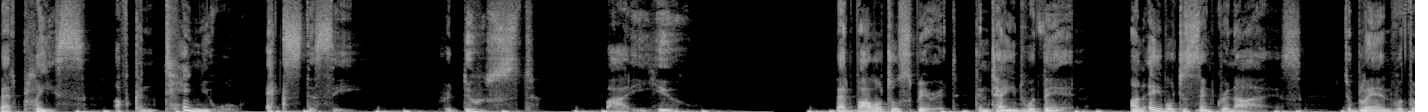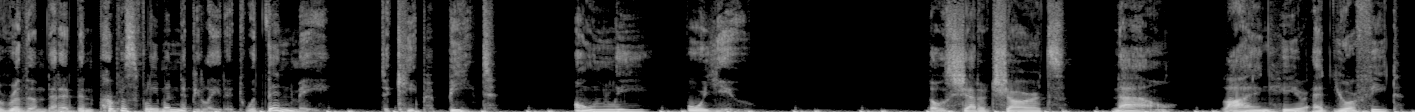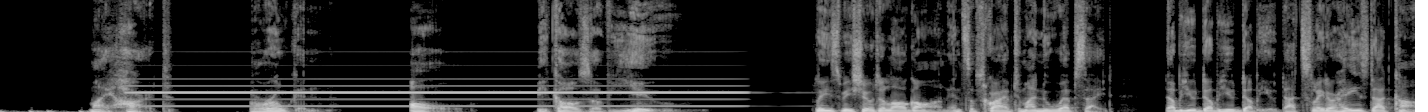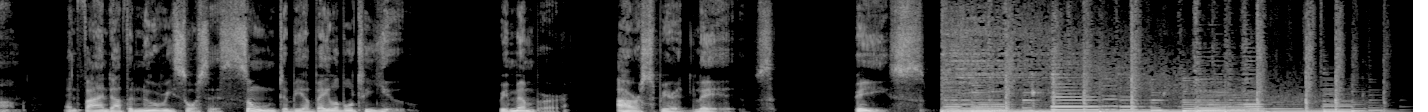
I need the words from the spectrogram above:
that place of continual ecstasy produced by you. That volatile spirit contained within, unable to synchronize, to blend with the rhythm that had been purposefully manipulated within me to keep beat only for you. Those shattered shards, now lying here at your feet, my heart broken, all because of you. Please be sure to log on and subscribe to my new website, www.slaterhayes.com, and find out the new resources soon to be available to you. Remember, our spirit lives. Peace.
